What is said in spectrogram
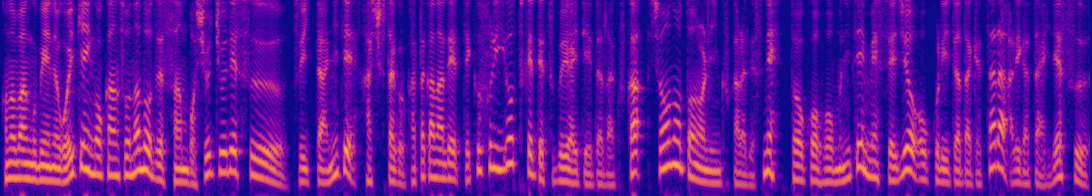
この番組へのご意見ご感想など絶賛募集中です。ツイッターにて、ハッシュタグカタカナでテクフリーをつけてつぶやいていただくか、ショーノートのリンクからですね、投稿フォームにてメッセージをお送りいただけたらありがたいです。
